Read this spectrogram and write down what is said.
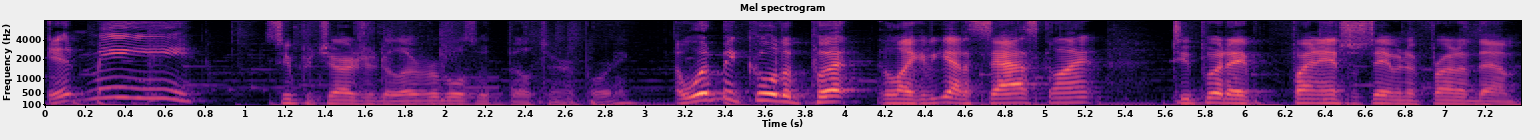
It me. Supercharger deliverables with built-in reporting. It would be cool to put, like if you got a SaaS client, to put a financial statement in front of them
